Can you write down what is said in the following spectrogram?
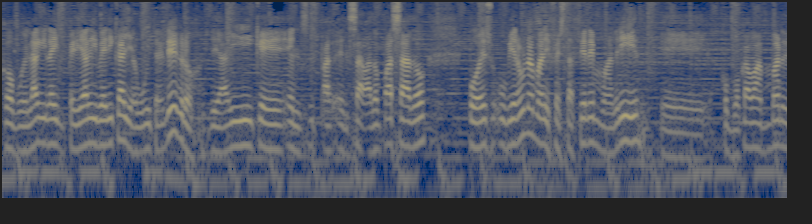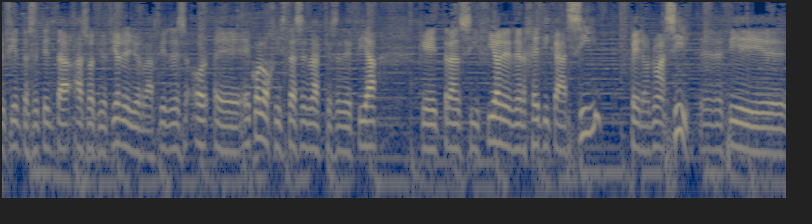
como el águila imperial ibérica y el buitre negro. De ahí que el, sábado pasado pues hubiera una manifestación en Madrid que convocaban más de 170 asociaciones y organizaciones eh, ecologistas en las que se decía que transición energética sí, pero no así. Es decir,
